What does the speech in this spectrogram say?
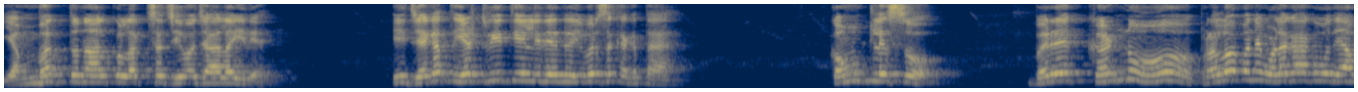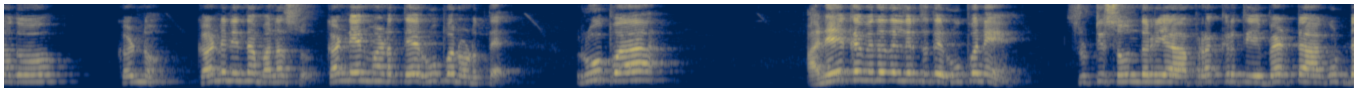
ಎಂಬತ್ತು ನಾಲ್ಕು ಲಕ್ಷ ಜೀವಜಾಲ ಇದೆ. ಈ ಜಗತ್ತು ಎಷ್ಟು ರೀತಿಯಲ್ಲಿದೆ ಅಂದರೆ ವಿವರಿಸೋಕ್ಕಾಗತ್ತಾ? ಕೌಂಟ್ಲೆಸ್ಸು ಬರೇ ಕಣ್ಣು ಪ್ರಲೋಭನೆಗೆ ಒಳಗಾಗುವುದು ಯಾವುದು? ಕಣ್ಣು. ಕಣ್ಣಿನಿಂದ ಮನಸ್ಸು. ಕಣ್ಣೇನು ಮಾಡುತ್ತೆ? ರೂಪ ನೋಡುತ್ತೆ. ರೂಪ ಅನೇಕ ವಿಧದಲ್ಲಿರ್ತದೆ. ರೂಪನೇ ಸೃಷ್ಟಿ ಸೌಂದರ್ಯ, ಪ್ರಕೃತಿ, ಬೆಟ್ಟ, ಗುಡ್ಡ,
